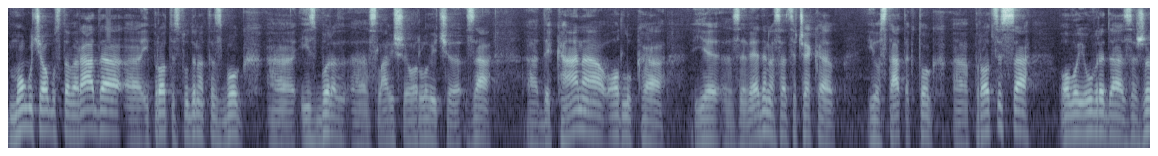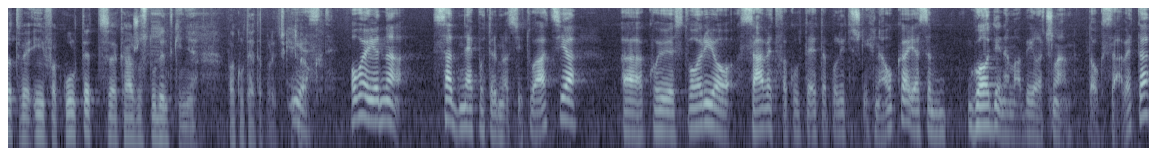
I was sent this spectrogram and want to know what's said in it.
Moguća obustava rada i protest studenta zbog izbora Slaviše Orlovića za dekana. Odluka je zavedena. Sad se čeka i ostatak tog procesa. Ovo je uvreda za žrtve i fakultet, kažu studentkinje Fakulteta političkih nauka. Jeste. Ovo je jedna sad nepotrebna situacija koju je stvorio Savet Fakulteta političkih nauka. Ja sam godinama bila član tog saveta.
